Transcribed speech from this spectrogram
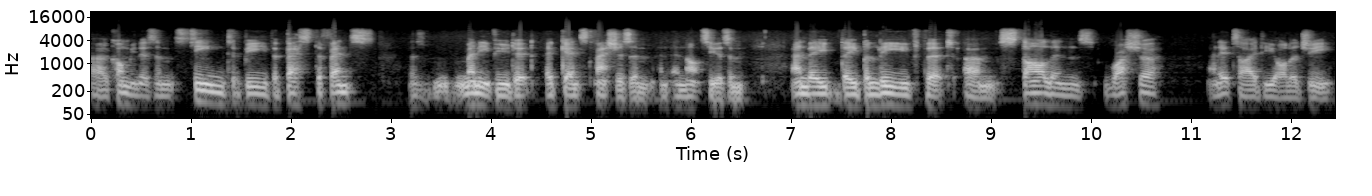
uh, communism, seemed to be the best defense, as many viewed it, against fascism and, and Nazism. And they, they believed that um, Stalin's Russia and its ideology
